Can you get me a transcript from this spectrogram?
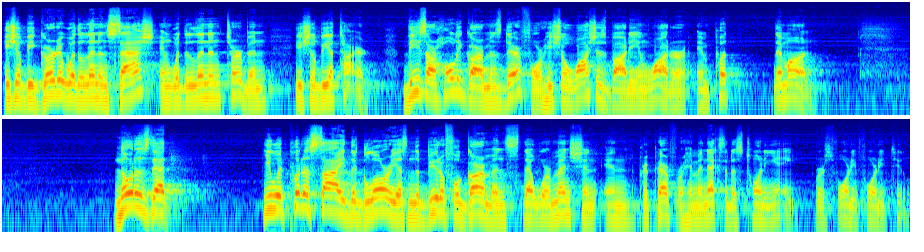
He shall be girded with a linen sash, and with the linen turban he shall be attired. These are holy garments, therefore he shall wash his body in water and put them on. Notice that he would put aside the glorious and the beautiful garments that were mentioned and prepared for him in Exodus 28, verse 40 42.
